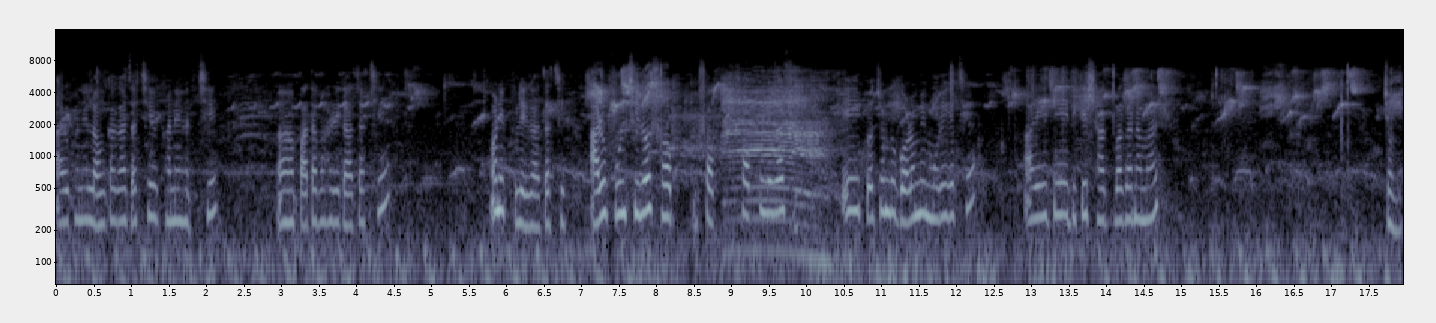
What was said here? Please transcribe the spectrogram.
আর ওখানে লঙ্কা গাছ আছে, ওখানে হচ্ছে পাতাবাহারের গাছ আছে। অনেক ফুলের গাছ আছে। আরও ফুল ছিল, সব সব সব ফুলের গাছ। এই প্রচণ্ড গরমে মরে গেছে। আর এই যে এদিকে শাক বাগান আমার। চলো,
